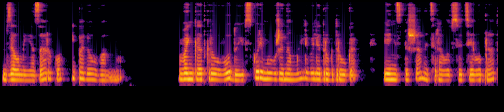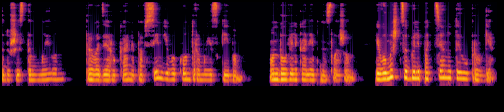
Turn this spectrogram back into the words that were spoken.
взял меня за руку и повел в ванну. Ванька открыл воду, и вскоре мы уже намыливали друг друга — я не спеша натирала все тело брата душистым мылом, проводя руками по всем его контурам и изгибам. Он был великолепно сложен. Его мышцы были подтянуты и упруги.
